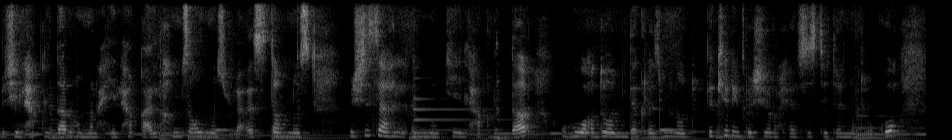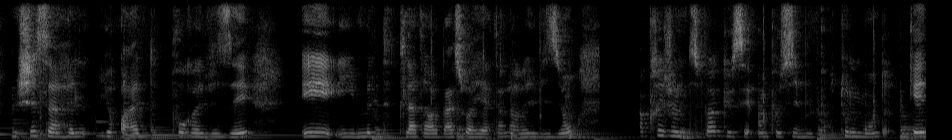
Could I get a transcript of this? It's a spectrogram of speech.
باش يلحق لدارهم راح يلحق على خمسة ونص ولا على ستة ونص. ماشي ساهل إنه كي يلحق للدار وهو غدوة من داك لازم ينوض بكري باش يروح ياسيستي تاني دوكو ماشي ساهل يقعد بوغ ريفيزي اي يمد ثلاثة أربعة سوايع تاع لا ريفيزيون Après, je ne dis pas que c'est impossible pour tout le monde. Et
